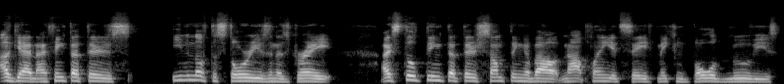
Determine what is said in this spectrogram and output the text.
again, I think that there's even though the story isn't as great, I still think that there's something about not playing it safe, making bold movies.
